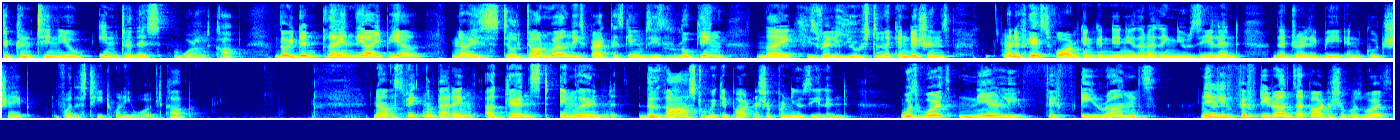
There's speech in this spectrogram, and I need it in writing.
to continue into this World Cup. Though he didn't play in the IPL, you know, he's still done well in these practice games. He's looking like he's really used to the conditions. And if his form can continue, then I think New Zealand, they'd really be in good shape for this T20 World Cup. Now, speaking of batting, against England, the last wicket partnership for New Zealand was worth nearly 50 runs. Nearly 50 runs that partnership was worth.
